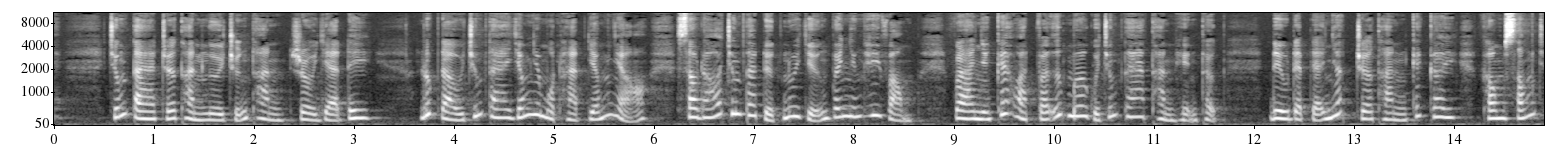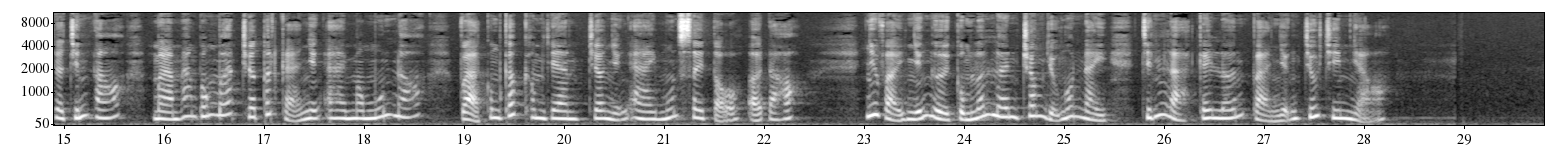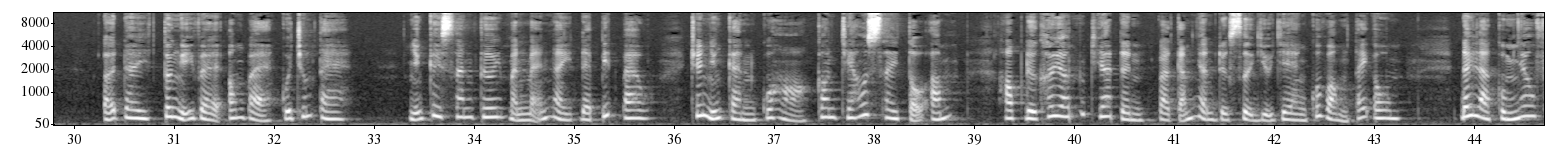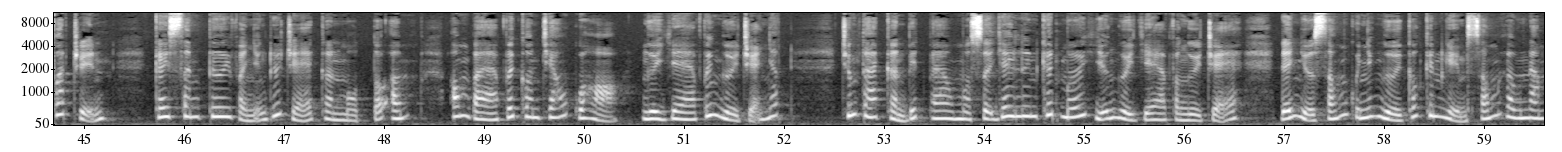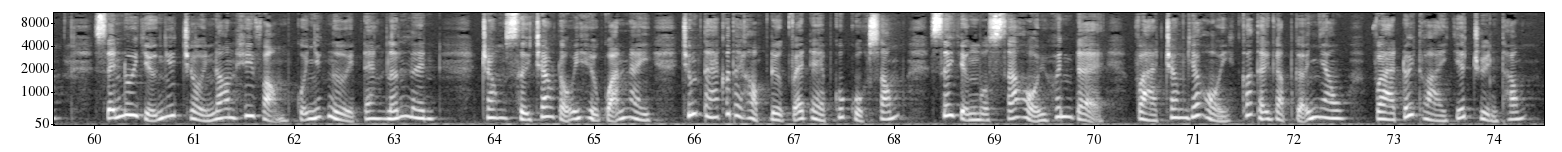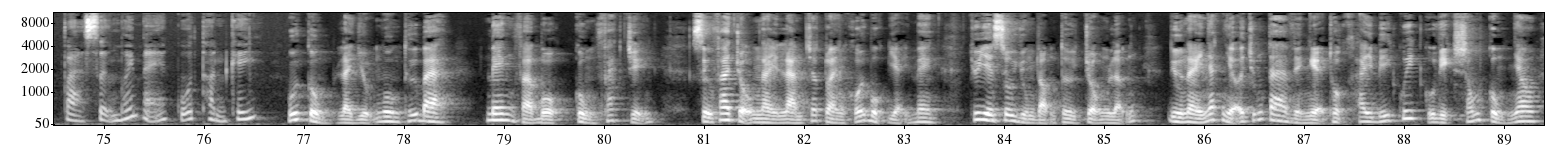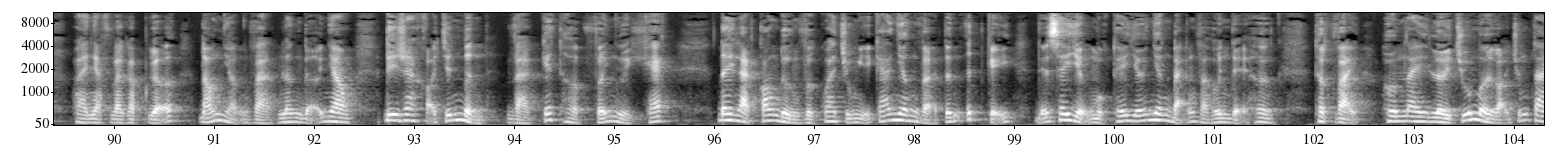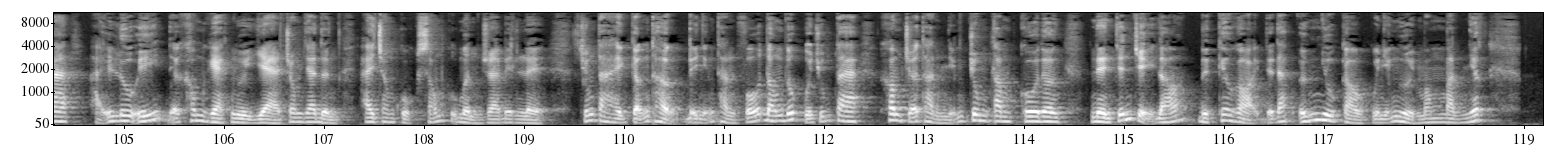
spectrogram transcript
Chúng ta trở thành người trưởng thành rồi già đi, Lúc đầu chúng ta giống như một hạt giống nhỏ, sau đó chúng ta được nuôi dưỡng với những hy vọng và những kế hoạch và ước mơ của chúng ta thành hiện thực. Điều đẹp đẽ nhất trở thành cái cây không sống cho chính nó mà mang bóng mát cho tất cả những ai mong muốn nó và cung cấp không gian cho những ai muốn xây tổ ở đó. Như vậy, những người cùng lớn lên trong dụ ngôn này chính là cây lớn và những chú chim nhỏ. Ở đây tôi nghĩ về ông bà của chúng ta những cây xanh tươi mạnh mẽ này đẹp biết bao. Trên những cành của họ, con cháu xây tổ ấm, học được hơi ấm gia đình và cảm nhận được sự dịu dàng của vòng tay ôm. Đây là cùng nhau phát triển. Cây xanh tươi và những đứa trẻ cần một tổ ấm. Ông bà với con cháu của họ, người già với người trẻ nhất. Chúng ta cần biết bao một sợi dây liên kết mới giữa người già và người trẻ để nhựa sống của những người có kinh nghiệm sống lâu năm sẽ nuôi dưỡng những chồi non hy vọng của những người đang lớn lên. Trong sự trao đổi hiệu quả này, chúng ta có thể học được vẻ đẹp của cuộc sống, xây dựng một xã hội huynh đệ và trong giáo hội có thể gặp gỡ nhau và đối thoại giữa truyền thống và sự mới mẻ của thần khí. Cuối cùng là dụ ngôn thứ ba, men và bột cùng phát triển. Sự pha trộn này làm cho toàn khối bột dậy men. Chúa Giêsu dùng động từ trộn lẫn. Điều này nhắc nhở chúng ta về nghệ thuật hay bí quyết của việc sống cùng nhau, hòa nhập và gặp gỡ, đón nhận và nâng đỡ nhau, đi ra khỏi chính mình và kết hợp với người khác. Đây là con đường vượt qua chủ nghĩa cá nhân và tính ích kỷ để xây dựng một thế giới nhân bản và huynh đệ hơn. Thật vậy, hôm nay lời Chúa mời gọi chúng ta hãy lưu ý để không gạt người già trong gia đình hay trong cuộc sống của mình ra bên lề. Chúng ta hãy cẩn thận để những thành phố đông đúc của chúng ta không trở thành những trung tâm cô đơn. Nền chính trị đó được kêu gọi để đáp ứng nhu cầu của những người mong manh nhất.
